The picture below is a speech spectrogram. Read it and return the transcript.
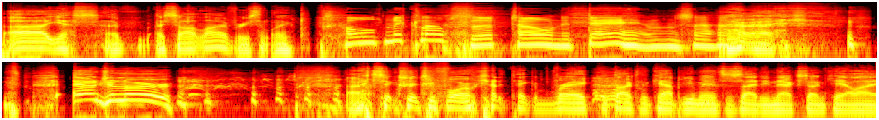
Uh, yes, I, I saw it live recently. Hold me closer, Tony Danza. All right. Angela. All right, 654. we've got to take a break. We'll talk to the Capital Humane Society next on KLI.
